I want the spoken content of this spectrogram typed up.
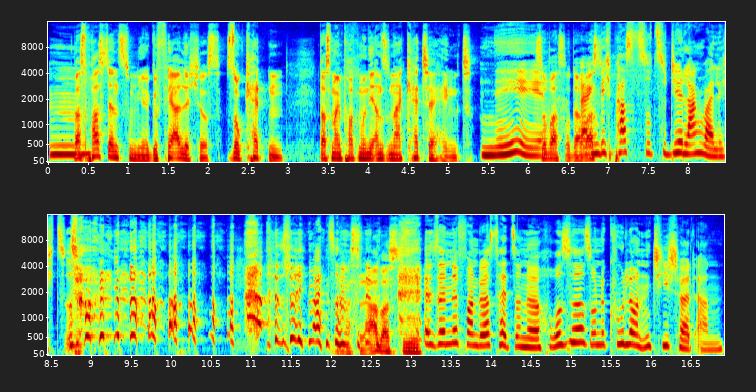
mm, Was passt denn zu mir? Gefährliches. So Ketten. Dass mein Portemonnaie an so einer Kette hängt. nee. Sowas oder was? Eigentlich passt es so zu dir, langweilig zu sein. also ich meine so Was Sinne- laberst du? Im Sinne von, du hast halt so eine Hose, so eine coole und ein T-Shirt an.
